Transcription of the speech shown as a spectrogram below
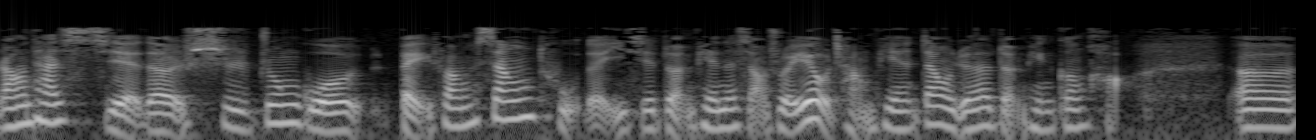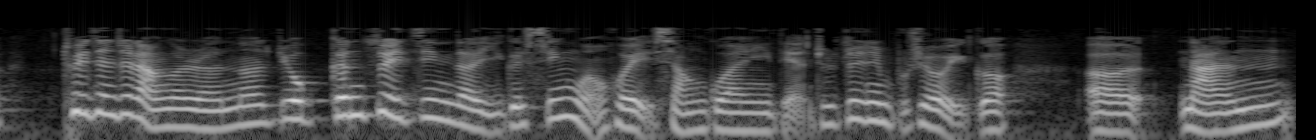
然后他写的是中国北方乡土的一些短篇的小说，也有长篇，但我觉得他短篇更好。呃，推荐这两个人呢，又跟最近的一个新闻会相关一点，就最近不是有一个呃男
